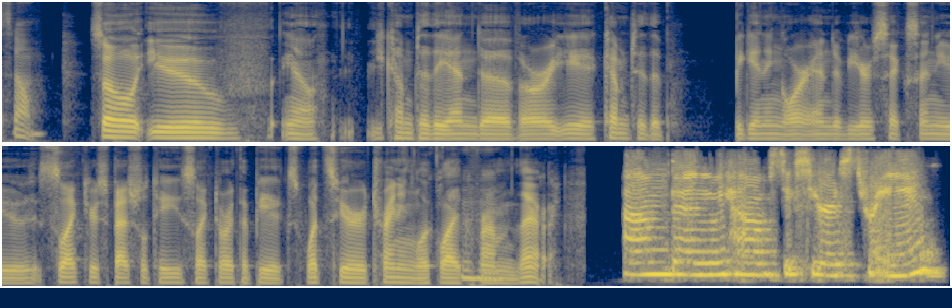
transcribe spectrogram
So So you've, you know, you come to the end of, or you come to the beginning or end of year six and you select your specialty, select orthopedics, what's your training look like Mhm. from there? Um, then we have six years training.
